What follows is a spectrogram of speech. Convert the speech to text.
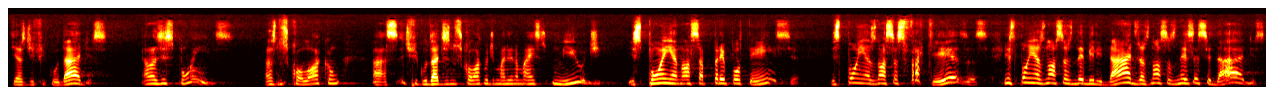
Que as dificuldades, elas expõem isso. Elas nos colocam, as dificuldades nos colocam de maneira mais humilde, expõem a nossa prepotência, expõem as nossas fraquezas, expõem as nossas debilidades, as nossas necessidades.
